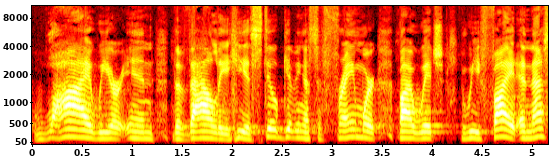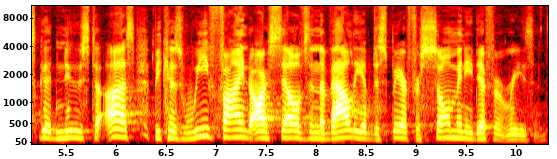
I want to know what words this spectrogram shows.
why we are in the valley. He is still giving us a framework by which we fight. And that's good news to us because we find ourselves in the valley of despair for so many different reasons.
